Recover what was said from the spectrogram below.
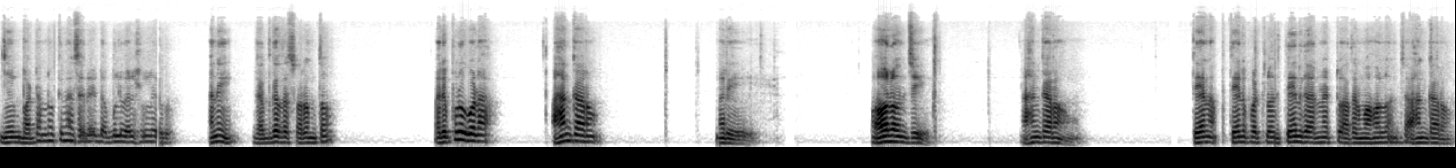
నేను బటన్ నొక్కినా సరే డబ్బులు వెళ్ళలేదు అని గద్గద స్వరంతో మరి ఎప్పుడు కూడా అహంకారం మరి మాలోంచి అహంకారం తేనె తేనె పట్టులోంచి తేనె కారినట్టు అతని మొహంలోంచి అహంకారం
